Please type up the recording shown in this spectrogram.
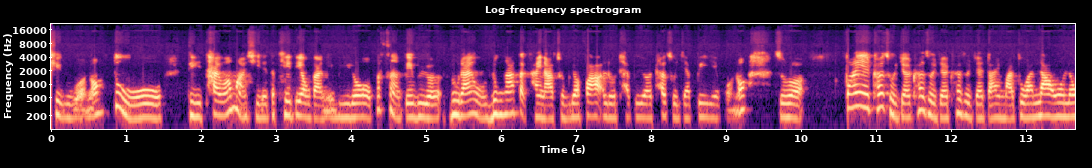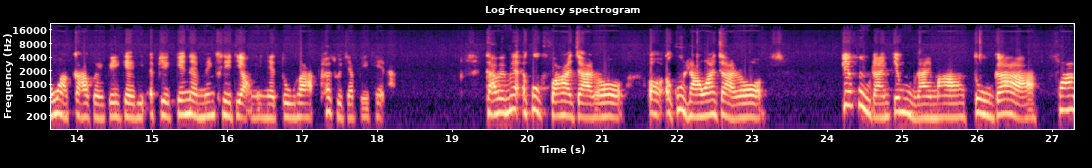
ရှိဘူးပေါ့နော်သူ့ကိုဒီထိုင်ဝမ်မှာရှိတဲ့တခေးတယောက်ကနေပြီးတော့ပတ်စံပေးပြီးတော့လူတိုင်းကိုလူငါတက်ခိုင်းတာဆိုပြီးတော့ဖားအလိုထပ်ပြီးတော့ထွက်ဆိုချက်ပေးရပေါ့နော်ဆိုတော့ ဖွားရဲ့ထွက်ဆိုကြထွက်ဆိုကြထွက်ဆိုကြတိုင်းမှာသူကလောင်ကိုလုံးဝကာကွယ်ပေးခဲ့ပြီးအပြစ်ကင်းတဲ့ main ကလေးတယောက်အနေနဲ့သူကထွက်ဆိုကြပေးခဲ့တာဒါပေမဲ့အခုဖွားကကြတော့အော်အခုလောင်ကကြတော့ပြစ်မှုတိုင်းပြစ်မှုတိုင်းမှာသူကဖွား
